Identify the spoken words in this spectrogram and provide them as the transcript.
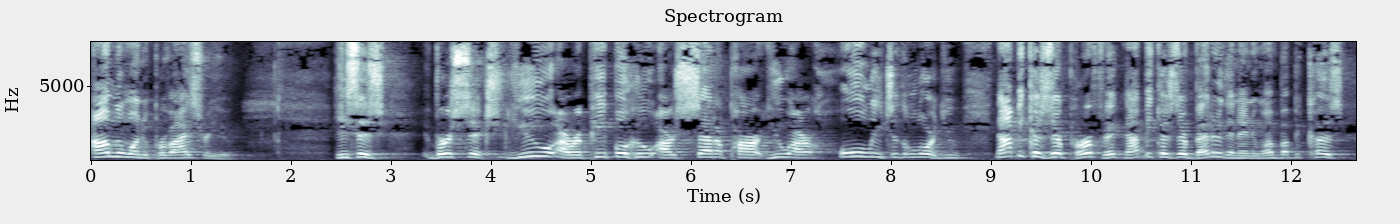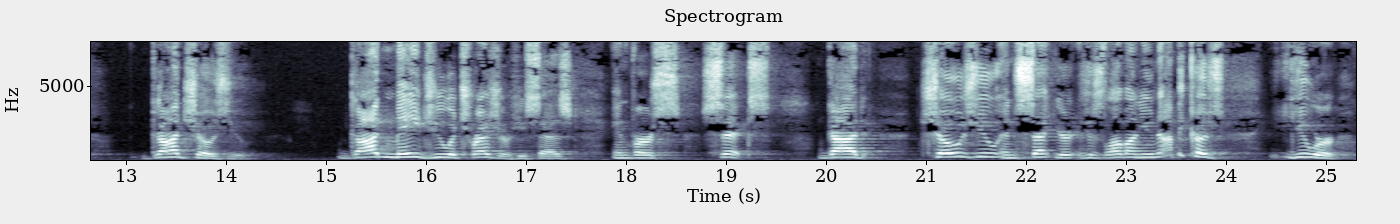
I'm the one who provides for you. He says, verse 6 you are a people who are set apart. You are holy to the lord. You not because they're perfect not because they're better than anyone but because god chose you. God made you a treasure he says in verse 6 god chose you and set your his love on you not because you were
